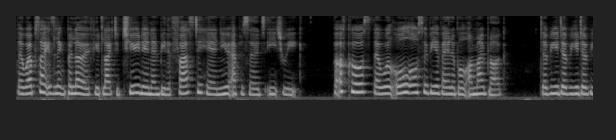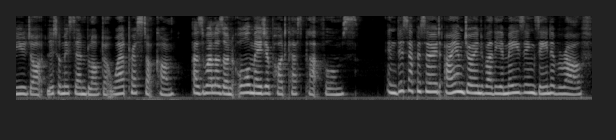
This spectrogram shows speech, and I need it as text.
Their website is linked below if you'd like to tune in and be the first to hear new episodes each week. But of course, they will all also be available on my blog, www.littlemisszenblog.wordpress.com, as well as on all major podcast platforms. In this episode, I am joined by the amazing Zaynab Rauf,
